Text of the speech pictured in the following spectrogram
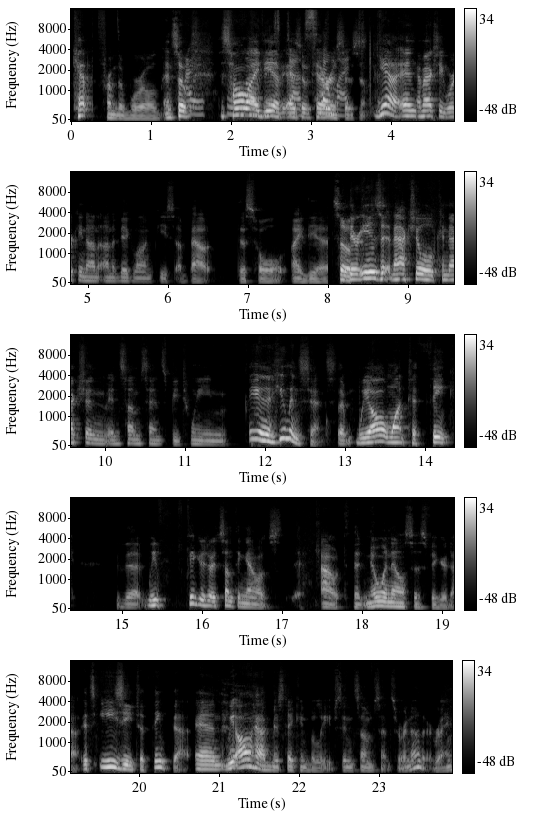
kept from the world. And so I this whole idea this of stuff so esotericism. yeah, and I'm actually working on on a big long piece about this whole idea. So there is an actual connection in some sense between in a human sense that we all want to think that we've figured out something else out that no one else has figured out. It's easy to think that. And we all have mistaken beliefs in some sense or another, right?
